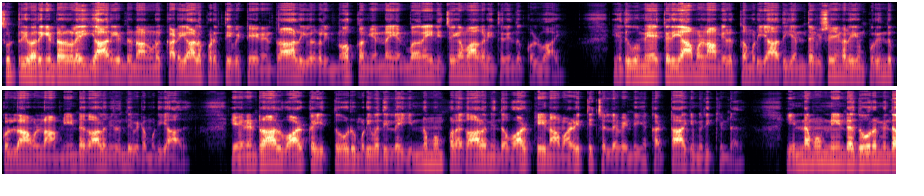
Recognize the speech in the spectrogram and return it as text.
சுற்றி வருகின்றவர்களை யார் என்று நான் உனக்கு அடையாளப்படுத்தி விட்டேன் என்றால் இவர்களின் நோக்கம் என்ன என்பதனை நிச்சயமாக நீ தெரிந்து கொள்வாய். எதுவுமே தெரியாமல் நாம் இருக்க முடியாது. எந்த விஷயங்களையும் புரிந்து கொள்ளாமல் நாம் நீண்ட காலம் இருந்துவிட முடியாது. ஏனென்றால் வாழ்க்கை இத்தோடு முடிவதில்லை. இன்னமும் பல காலம் இந்த வாழ்க்கையை நாம் அழைத்துச் செல்ல வேண்டிய கட்டாயம் இருக்கின்றது. இன்னமும் நீண்ட தூரம் இந்த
